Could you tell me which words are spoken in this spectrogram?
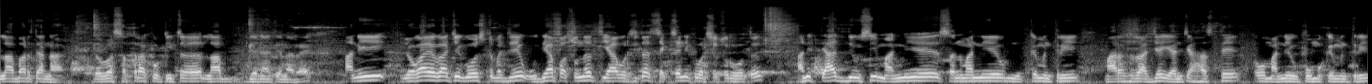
लाभार्थ्यांना जवळपास सतरा कोटीचा लाभ देण्यात येणार आहे. आणि योगायोगाची गोष्ट म्हणजे उद्यापासूनच या वर्षीचं शैक्षणिक वर्ष सुरू होतं. आणि त्याच दिवशी माननीय सन्माननीय मुख्यमंत्री महाराष्ट्र राज्य यांच्या हस्ते व माननीय उपमुख्यमंत्री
